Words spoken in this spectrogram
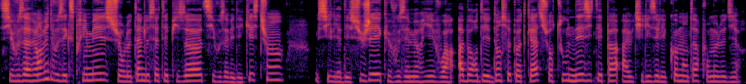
Si vous avez envie de vous exprimer sur le thème de cet épisode, si vous avez des questions ou s'il y a des sujets que vous aimeriez voir abordés dans ce podcast, surtout n'hésitez pas à utiliser les commentaires pour me le dire.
